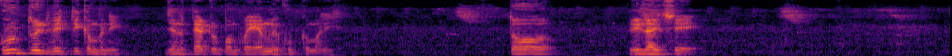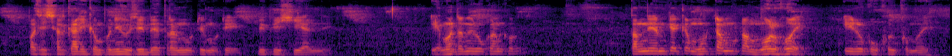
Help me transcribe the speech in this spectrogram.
ક્રૂડ તેલ વેચતી કંપની જેને પેટ્રોલ પંપ હોય એમને ખૂબ કમાણી છે. તો રિલાયન્સ છે. પછી સરકારી કંપનીઓ છે, બે ત્રણ મોટી મોટી બીપીસીએલની એમાં તમે રોકાણ કરો. તમને એમ કે મોટા મોટા મોલ હોય, એ લોકો ખૂબ કમાય છે.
